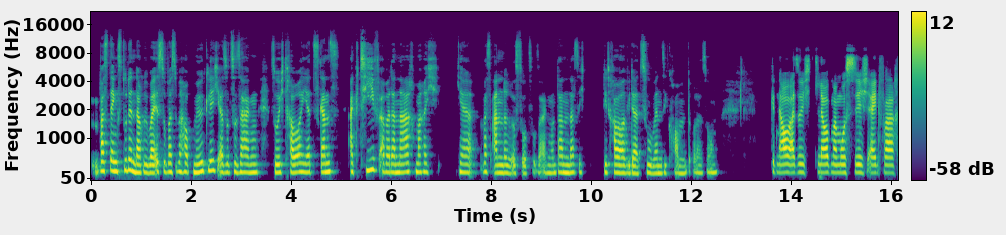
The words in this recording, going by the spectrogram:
was denkst du denn darüber? Ist sowas überhaupt möglich? Also zu sagen, so ich traue jetzt ganz aktiv, aber danach mache ich hier was anderes sozusagen und dann lasse ich die Trauer wieder zu, wenn sie kommt oder so. Genau, also ich glaube, man muss sich einfach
